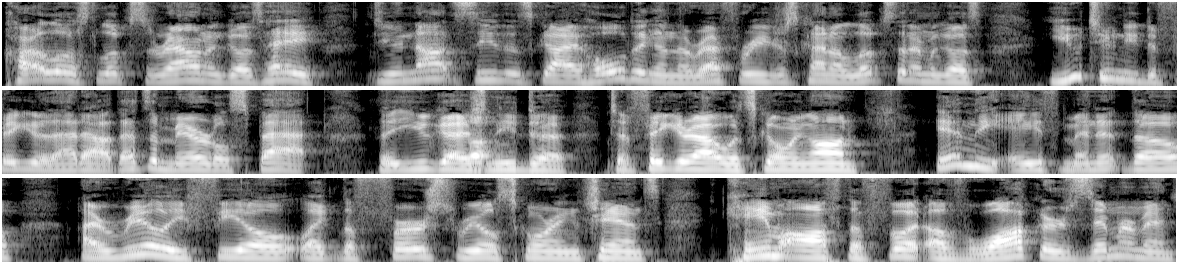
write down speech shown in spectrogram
Carlos looks around and goes, Hey, do you not see this guy holding? And the referee just kind of looks at him and goes, You two need to figure that out. That's a marital spat that you guys need to, to figure out what's going on. In the eighth minute, though, I really feel like the first real scoring chance came off the foot of Walker Zimmerman.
